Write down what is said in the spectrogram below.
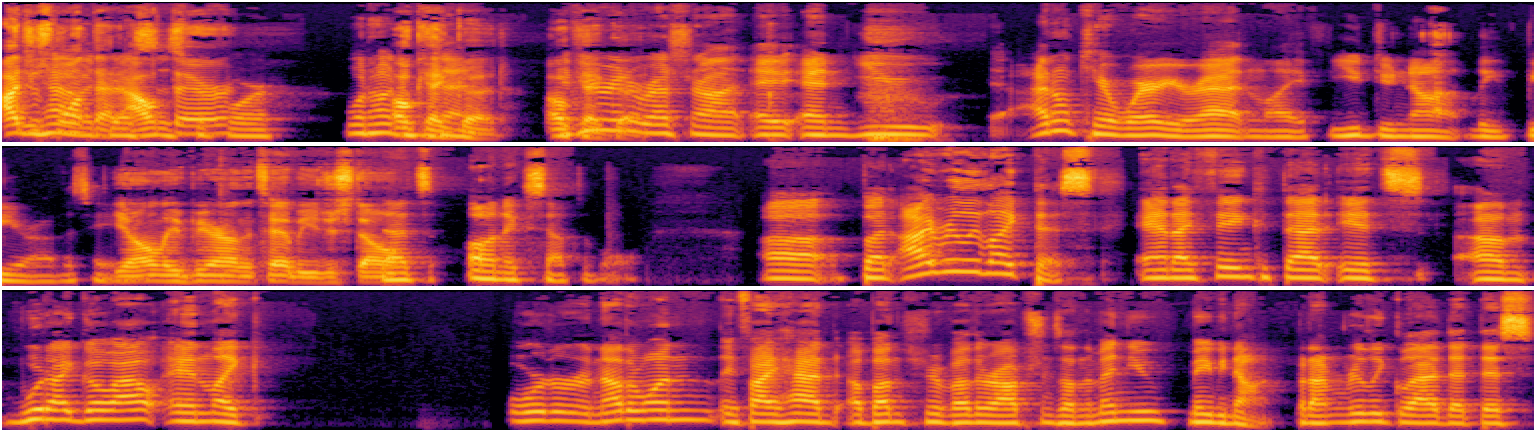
I just want that out there. One hundred. Okay, good. Okay, if you're good. in a restaurant and you I don't care where you're at in life, you do not leave beer on the table. You don't leave beer on the table. You just don't. That's unacceptable. Uh, but I really like this, and I think that it's. Um, would I go out and like order another one if I had a bunch of other options on the menu? Maybe not. But I'm really glad that this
